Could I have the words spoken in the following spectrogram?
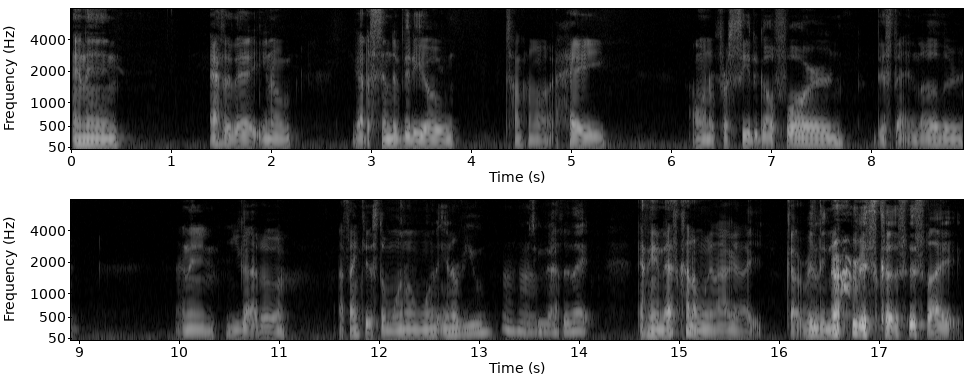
And then after that, you know, you got to send a video talking about, hey, I want to proceed to go forward, this, that, and the other. And then you got the, I think it's the one-on-one interview Mhm. you after that. And then that's kind of when I got got really nervous because it's like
